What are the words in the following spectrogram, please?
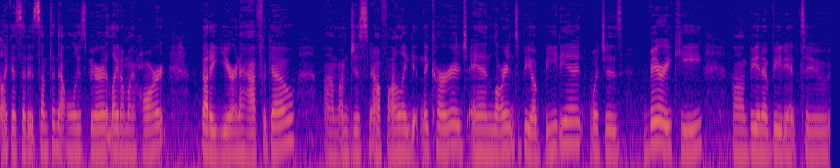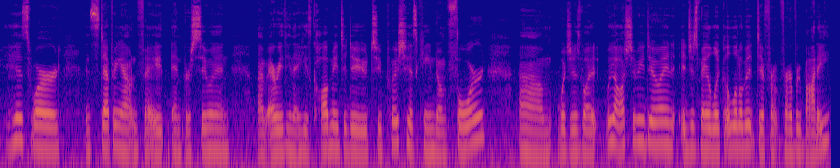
like I said, it's something that Holy Spirit laid on my heart about a year and a half ago. Um, I'm just now finally getting the courage and learning to be obedient, which is very key. Um, being obedient to His word and stepping out in faith and pursuing um, everything that He's called me to do to push His kingdom forward, um, which is what we all should be doing. It just may look a little bit different for everybody.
